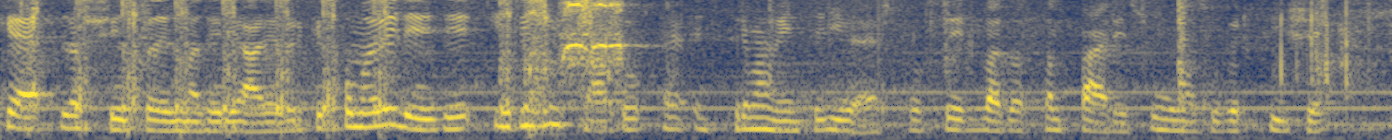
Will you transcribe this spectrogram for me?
che è la scelta del materiale perché come vedete il risultato è estremamente diverso. Se vado a stampare su una superficie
